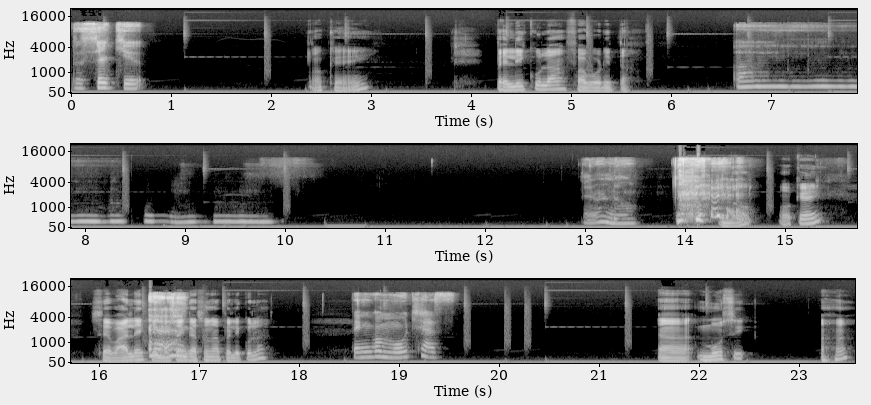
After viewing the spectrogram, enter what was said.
The Circuit. Ok. ¿Película favorita? Um, I don't know. No. Ok. ¿Se vale que no tengas una película? Tengo muchas. Ah, música. Ajá.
